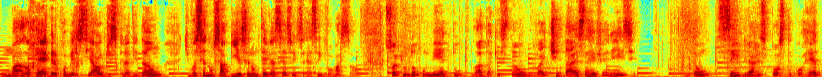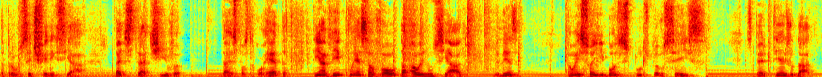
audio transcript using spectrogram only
uma regra comercial de escravidão que você não sabia, você não teve acesso a essa informação. Só que o documento lá da questão vai te dar essa referência. Então, sempre a resposta correta para você diferenciar da distrativa da resposta correta tem a ver com essa volta ao enunciado, beleza? Então é isso aí, bons estudos para vocês. Espero que tenha ajudado.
